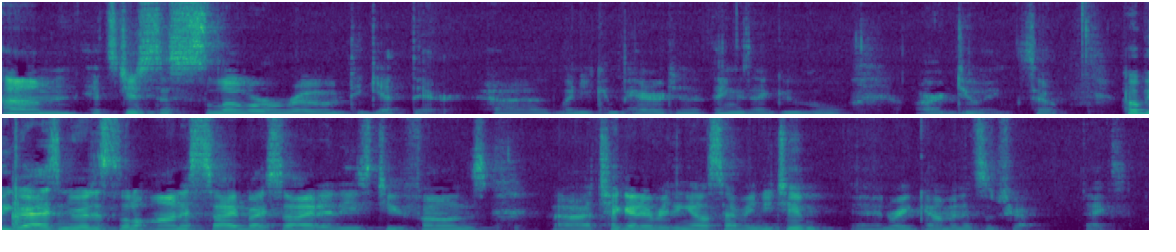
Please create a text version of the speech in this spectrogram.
Um, it's just a slower road to get there uh, when you compare it to the things that Google are doing. So hope you guys enjoyed this little honest side-by-side -side of these two phones. Uh, check out everything else I have on YouTube and rate, comment, and subscribe. Thanks.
